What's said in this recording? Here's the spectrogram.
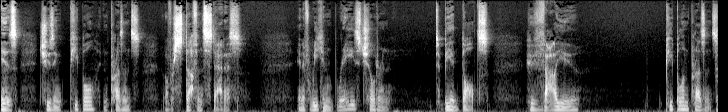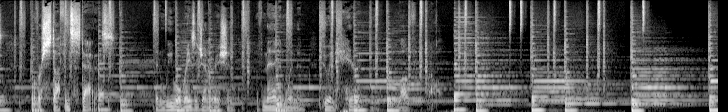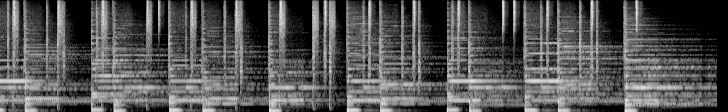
is choosing people and presence over stuff and status. And if we can raise children to be adults who value people and presence over stuff and status, then we will raise a generation of men and women who inherently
